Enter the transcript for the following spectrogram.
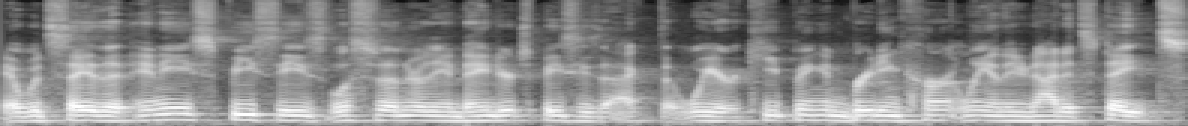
it would say that any species listed under the Endangered Species Act that we are keeping and breeding currently in the United States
